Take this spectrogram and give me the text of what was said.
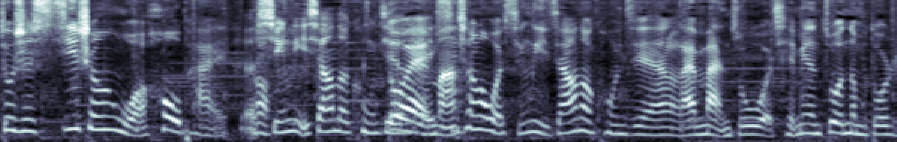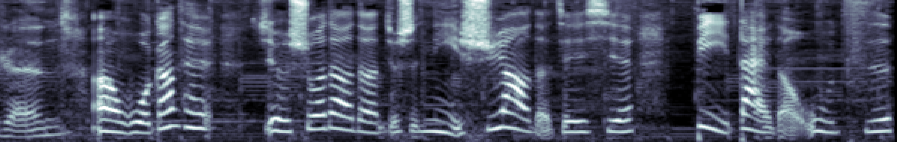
就是牺牲我后排、行李箱的空间，对，吗牺？牲了我行李箱的空间来满足我前面坐那么多人。嗯，我刚才就说到的，就是你需要的这些必带的物资，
